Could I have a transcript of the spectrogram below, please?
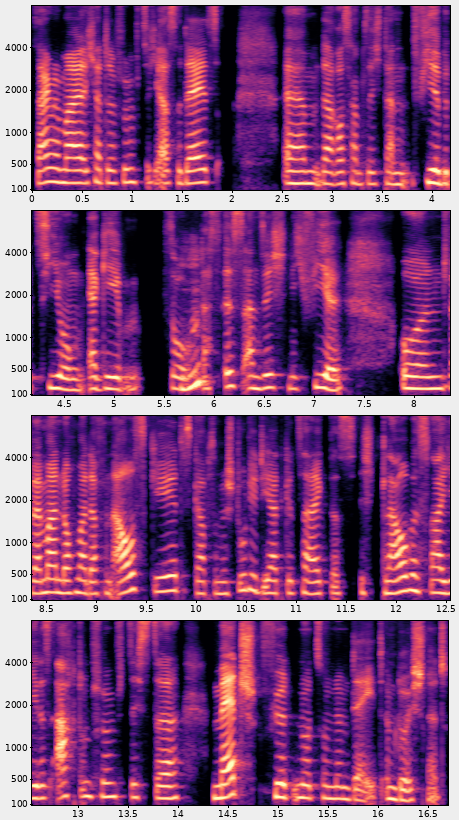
sagen wir mal, ich hatte 50 erste Dates. Ähm, daraus haben sich dann vier Beziehungen ergeben. So, mhm. das ist an sich nicht viel. Und wenn man nochmal davon ausgeht, es gab so eine Studie, die hat gezeigt, dass ich glaube, es war jedes 58. Match führt nur zu einem Date im Durchschnitt.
